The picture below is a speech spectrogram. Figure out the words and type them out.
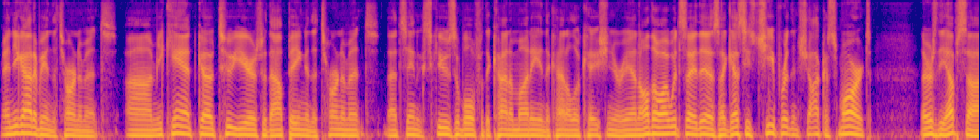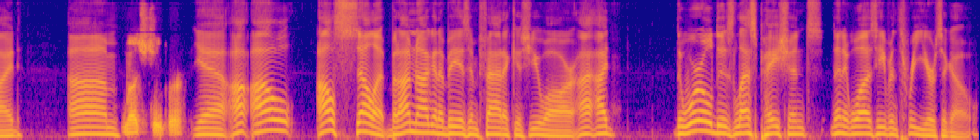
and you got to be in the tournament. Um, you can't go two years without being in the tournament. That's inexcusable for the kind of money and the kind of location you're in. Although I would say this, I guess he's cheaper than Shaka Smart. There's the upside. Um, Much cheaper. Yeah, I'll, I'll I'll sell it, but I'm not going to be as emphatic as you are. I, I the world is less patient than it was even three years ago,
